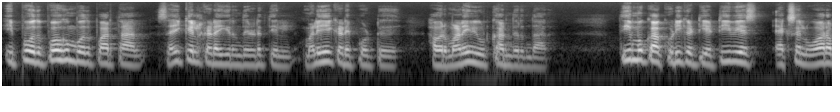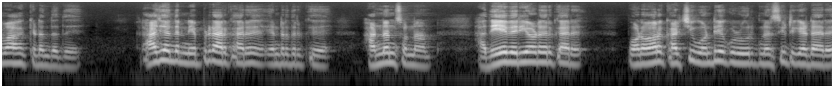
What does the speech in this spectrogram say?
இப்போது போகும்போது பார்த்தால் சைக்கிள் கடை இருந்த இடத்தில் மளிகை கடை போட்டு அவர் மனைவி உட்கார்ந்திருந்தார். திமுக கொடி கட்டிய டிவிஎஸ் எக்ஸல் ஓரமாக கிடந்தது. ராஜேந்திரன் எப்படிடா இருக்காரு என்றதற்கு அண்ணன் சொன்னான். அதே வெறியோடு இருக்கார். போன வாரம் கட்சி ஒன்றிய குழு உறுப்பினர் சீட்டு கேட்டார்.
